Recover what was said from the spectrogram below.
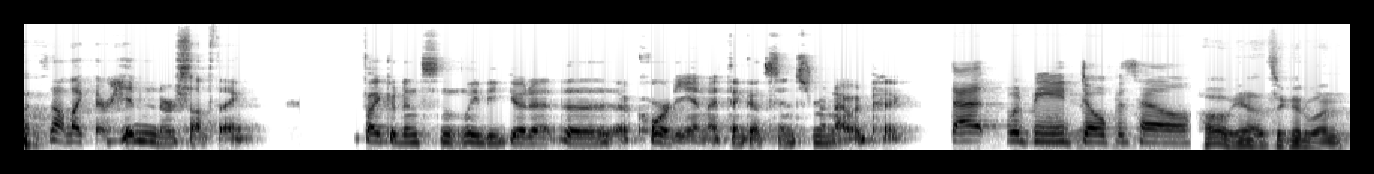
It's not like they're hidden or something. If I could instantly be good at the accordion, I think that's the instrument I would pick. that would be oh, dope as hell. oh yeah, that's a good one.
